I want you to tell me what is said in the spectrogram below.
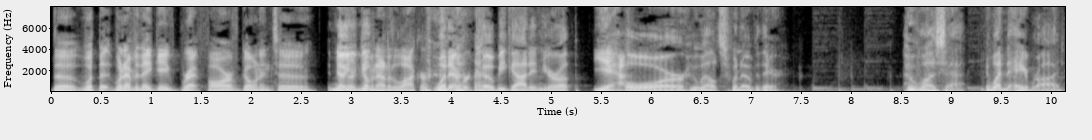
the what the whatever they gave Brett Favre going into No, you coming out of the locker room? Whatever Kobe got in Europe. yeah. Or who else went over there? Who was that? It wasn't A Rod.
